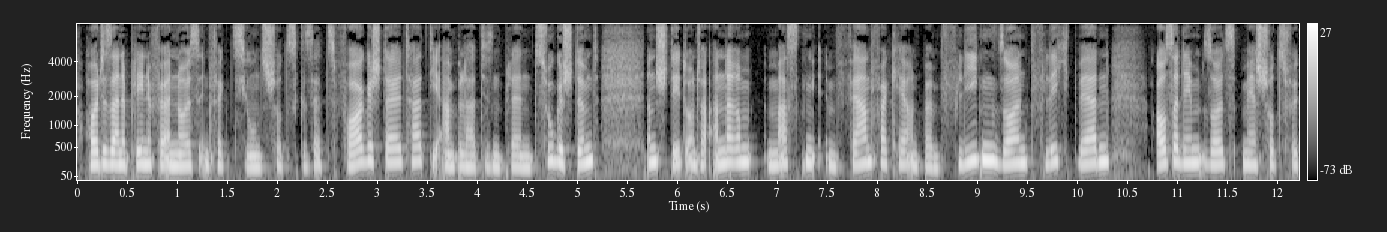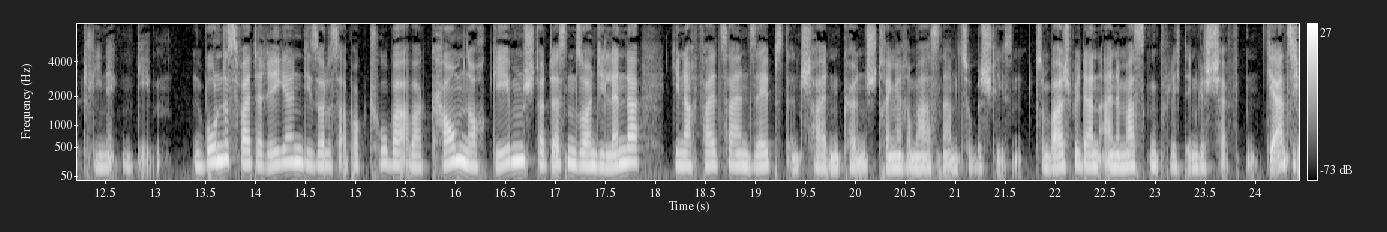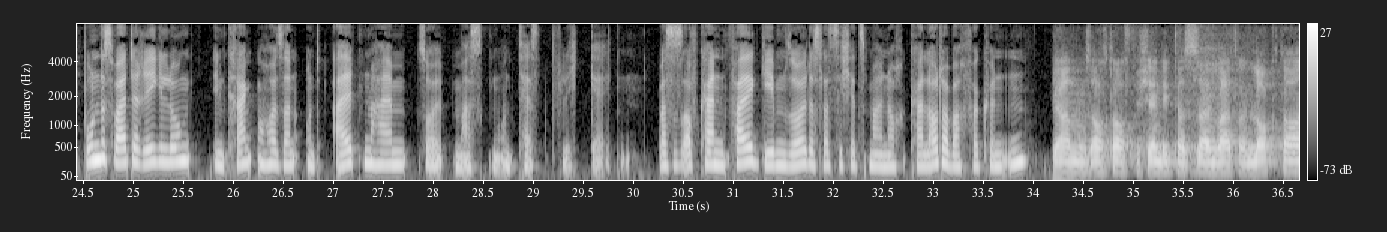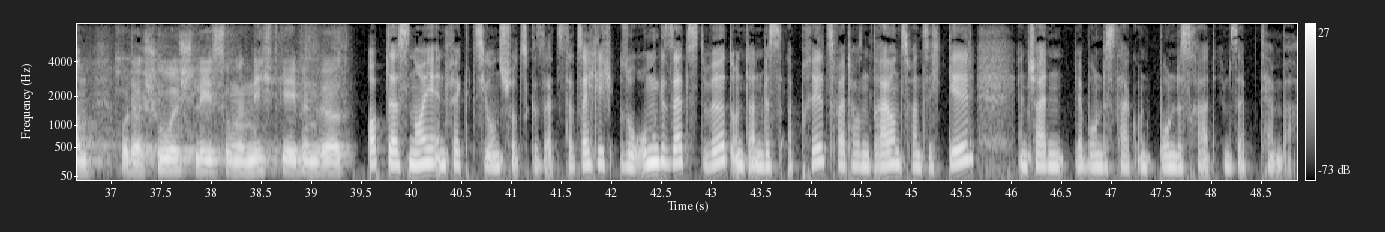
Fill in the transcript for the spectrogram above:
heute seine Pläne für ein neues Infektionsschutzgesetz vorgestellt hat. Die Ampel hat diesen Plänen zugestimmt. Dann steht unter anderem, Masken im Fernverkehr und beim Fliegen sollen Pflicht werden. Außerdem soll es mehr Schutz für Kliniken geben. Bundesweite Regeln, die soll es ab Oktober aber kaum noch geben. Stattdessen sollen die Länder je nach Fallzahlen selbst entscheiden können, strengere Maßnahmen zu beschließen. Zum Beispiel dann eine Maskenpflicht in Geschäften. Die einzig bundesweite Regelung in Krankenhäusern und Altenheimen soll Masken- und Testpflicht gelten. Was es auf keinen Fall geben soll, das lasse ich jetzt mal noch Karl Lauterbach verkünden. Wir haben uns auch darauf verständigt, dass es einen weiteren Lockdown oder Schulschließungen nicht geben wird. Ob das neue Infektionsschutzgesetz tatsächlich so umgesetzt wird und dann bis April 2023 gilt, entscheiden der Bundestag und Bundesrat im September.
